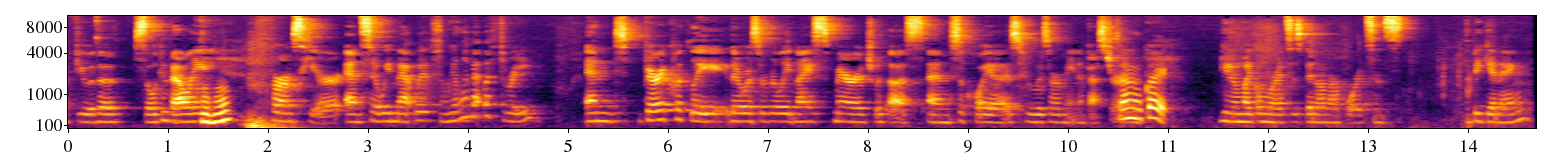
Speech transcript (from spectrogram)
a few of the Silicon Valley Mhm. firms here. And so we met with, we only met with three. And very quickly, there was a really nice marriage with us and Sequoia, is who is our main investor. Oh, great. You know, Michael Moritz has been on our board since the beginning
